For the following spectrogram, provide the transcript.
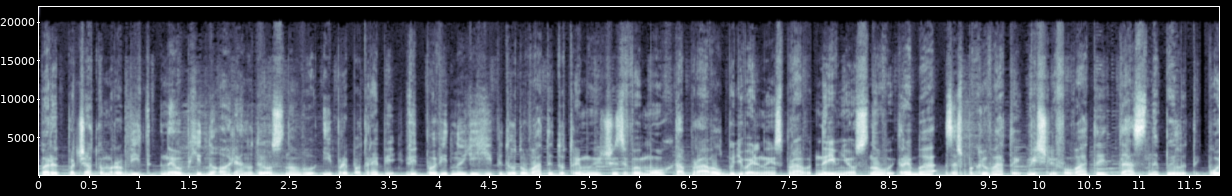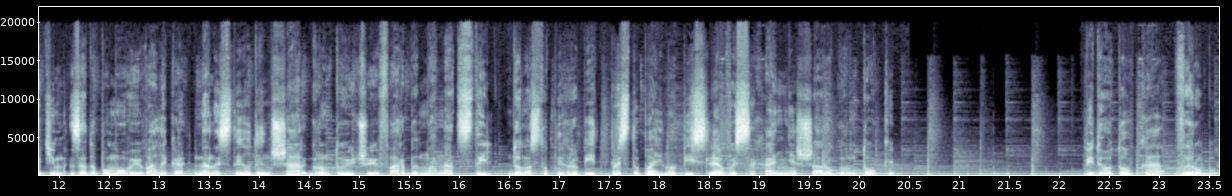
Перед початком робіт необхідно оглянути основу і при потребі відповідно її підготувати, дотримуючись вимог та правил будівельної справи. На рівні основи треба зашпаклювати, відшліфувати та знепилити. Потім за допомогою валика нанести один шар ґрунтуючої фарби магнат стиль. До наступних робіт приступаємо після висихання шару ґрунтовки. Підготовка виробу.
